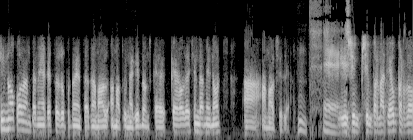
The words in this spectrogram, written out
si no poden tenir aquestes oportunitats amb el, amb el primer equip, doncs que, que gaudeixin de minuts uh, amb el auxiliar. Eh... I si, si em permeteu, perdó,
